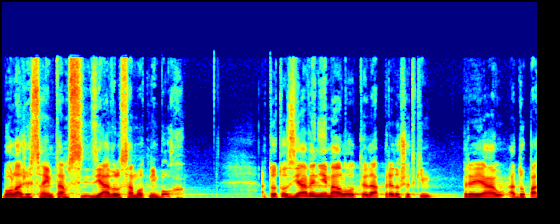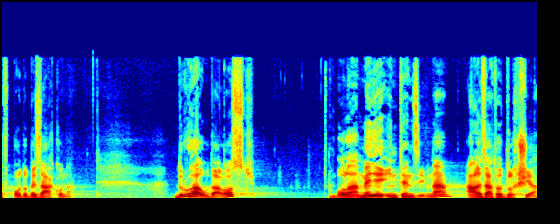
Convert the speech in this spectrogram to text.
bola, že sa im tam zjavil samotný Boh. A toto zjavenie malo teda predovšetkým prejav a dopad v podobe zákona. Druhá udalosť bola menej intenzívna, ale za to dlhšia.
